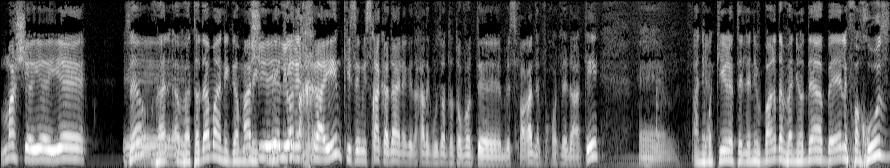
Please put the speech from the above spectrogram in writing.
מה שיהיה יהיה. זהו, ואתה יודע מה, אני גם מה שיהיה להיות אחראים, כי זה משחק עדיין נגד אחת הקבוצות הטובות בספרד, לפחות לדעתי. אני כן. מכיר את אליניב ברדה, ואני יודע באלף אחוז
